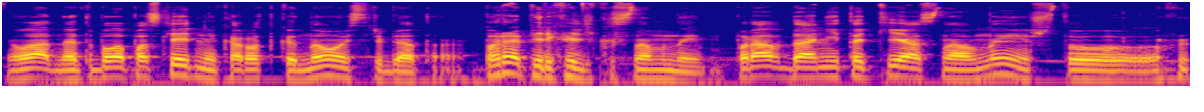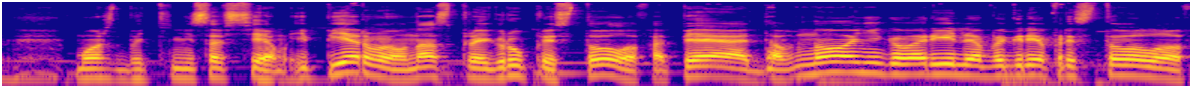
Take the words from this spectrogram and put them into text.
Ладно, это была последняя короткая новость, ребята. Пора переходить к основным. Правда, они такие основные, что, может быть, и не совсем. И первое у нас про Игру Престолов. Опять, давно не говорили об Игре Престолов.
